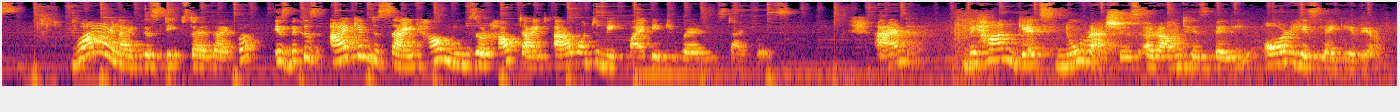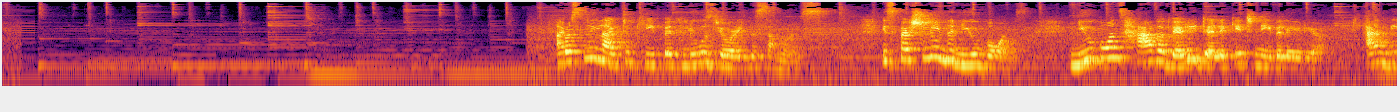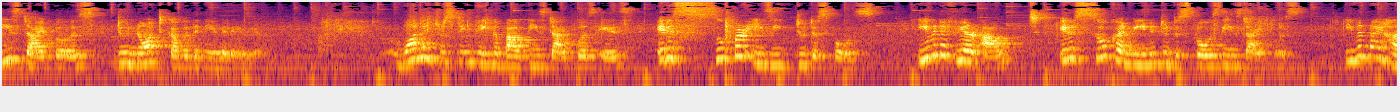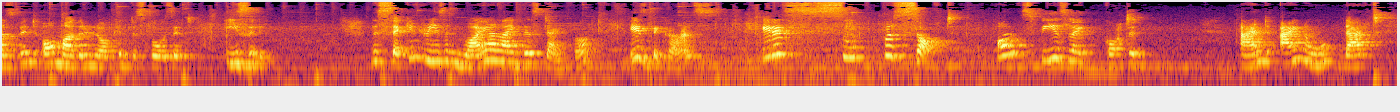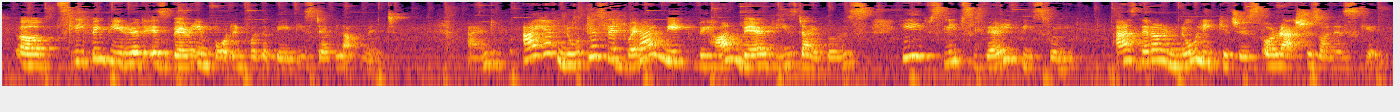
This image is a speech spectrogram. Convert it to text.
Why I like this tape style diaper is because I can decide how loose or how tight I want to make my baby wear these diapers. And Vihan gets no rashes around his belly or his leg area. I personally like to keep it loose during the summers, especially in the newborns. Newborns have a very delicate navel area and these diapers do not cover the navel area. One interesting thing about these diapers is it is super easy to dispose. Even if we are out, it is so convenient to dispose these diapers. Even my husband or mother-in-law can dispose it easily. The second reason why I like this diaper is because it is super soft, almost feels like cotton. And I know that uh, sleeping period is very important for the baby's development. And I have noticed that when I make Vihan wear these diapers, he sleeps very peacefully as there are no leakages or rashes on his skin.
